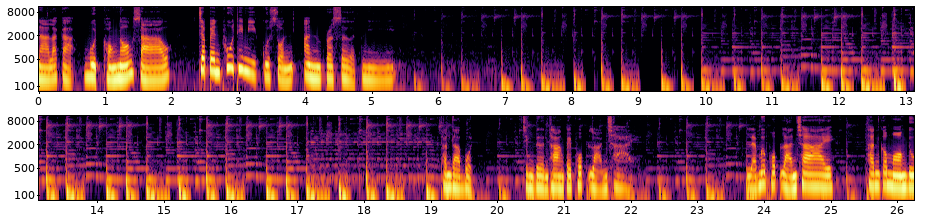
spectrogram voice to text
นาลกะบุตรของน้องสาว จะเป็นผู้ที่มีกุศลอันประเสริฐนี้ ทันดาบทจึงเดินทางไปพบหลานชาย และเมื่อพบหลานชาย ท่านก็มองดู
